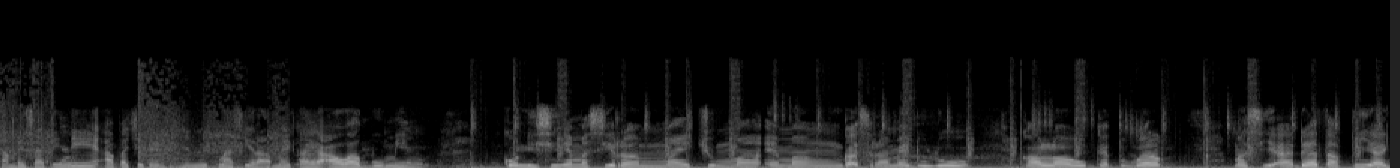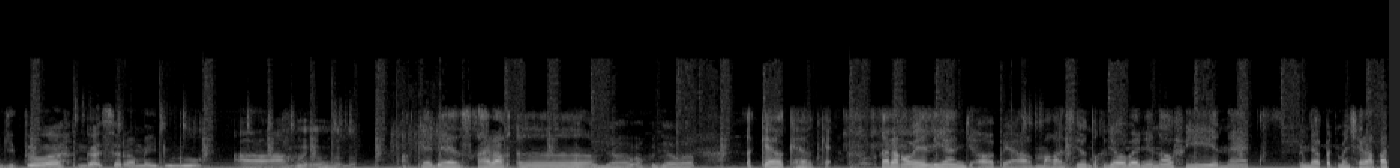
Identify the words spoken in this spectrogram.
Sampai saat ini, apa Citaim Fashion Week masih ramai kayak awal booming? Kondisinya masih ramai cuma emang nggak seramai dulu. Kalau catwalk masih ada tapi ya gitulah nggak seramai dulu. Ah, oke deh. Sekarang, eh, jawab, aku jawab. oke oke oke. Sekarang Weni yang jawab ya. Makasih untuk jawabannya Novi. Next, pendapat masyarakat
